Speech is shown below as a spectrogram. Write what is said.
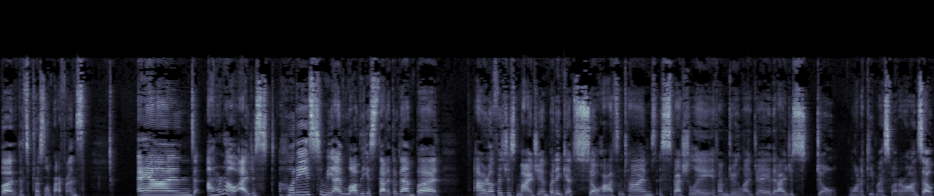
But that's personal preference. And I don't know. I just hoodies to me, I love the aesthetic of them, but I don't know if it's just my gym, but it gets so hot sometimes, especially if I'm doing leg day, that I just don't want to keep my sweater on. So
